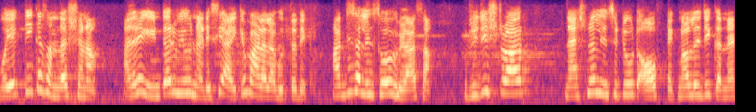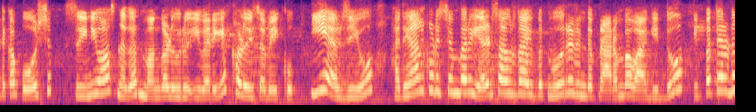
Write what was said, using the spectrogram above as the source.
ವೈಯಕ್ತಿಕ ಸಂದರ್ಶನ, ಅಂದರೆ ಇಂಟರ್ವ್ಯೂ ನಡೆಸಿ ಆಯ್ಕೆ ಮಾಡಲಾಗುತ್ತದೆ. ಅರ್ಜಿ ಸಲ್ಲಿಸುವ ವಿಳಾಸ. Registrar National Institute of Technology Karnataka post Srinivas Nagar, Mangaluru ಇವರಿಗೆ ಕಳುಹಿಸಬೇಕು. ಈ ಅರ್ಜಿಯು ಹದಿನಾಲ್ಕು ಡಿಸೆಂಬರ್ ಎರಡು ಸಾವಿರದ ಇಪ್ಪತ್ತ್ಮೂರರಿಂದ ಪ್ರಾರಂಭವಾಗಿದ್ದು, ಇಪ್ಪತ್ತೆರಡು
